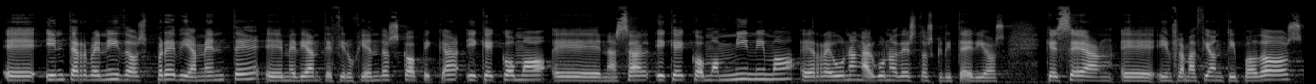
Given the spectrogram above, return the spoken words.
Eh, intervenidos previamente eh, mediante cirugía endoscópica y que como eh, nasal y que como mínimo reúnan alguno de estos criterios, que sean inflamación tipo 2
